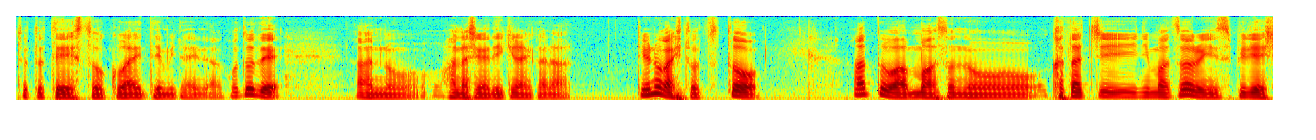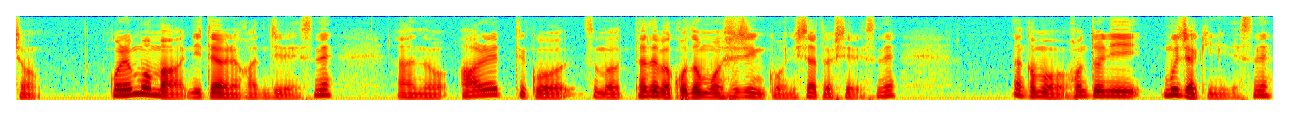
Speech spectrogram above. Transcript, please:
ちょっとテイストを加えてみたいなことであの話ができないかなっていうのが一つとあとはまあその形にまつわるインスピレーション。これもまあ似たような感じでですね。あのあれってこうその例えば子供を主人公にしたとしてですねなんかもう本当に無邪気にですね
